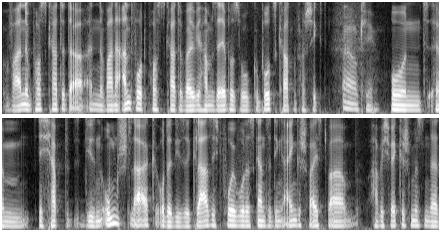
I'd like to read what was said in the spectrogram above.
war eine Postkarte da, eine, war eine Antwortpostkarte, weil wir haben selber so Geburtskarten verschickt. Ah, okay. Und ähm, ich habe diesen Umschlag oder diese Klarsichtfolie, wo das ganze Ding eingeschweißt war, habe ich weggeschmissen. Da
